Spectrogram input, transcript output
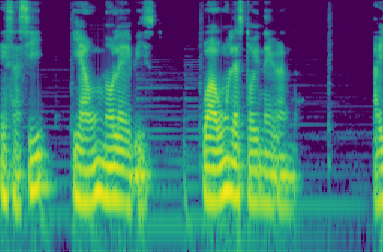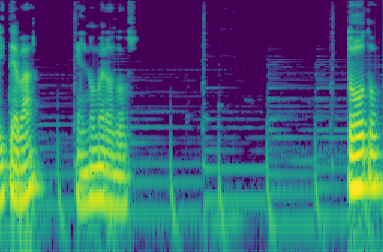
es así y aún no la he visto o aún la estoy negando? Ahí te va el número 2. Todo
